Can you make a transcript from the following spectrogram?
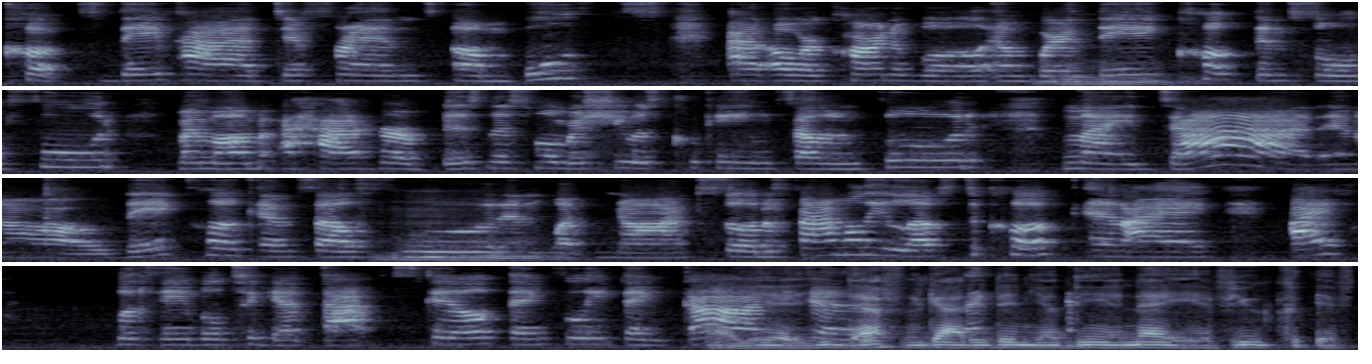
cooks. They've had different um, booths at our carnival and where they cooked and sold food. My mom had her business home where she was cooking, selling food. My dad and all, they cook and sell food and mm. whatnot. So the family loves to cook, and I, I was able to get that skill. Thankfully, thank oh, God. Oh, yeah, you definitely got it in your DNA. If you if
